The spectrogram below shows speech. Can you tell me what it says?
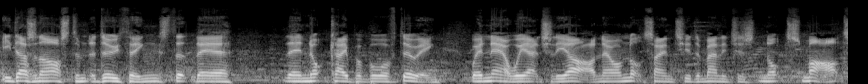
he doesn't ask them to do things that they're they're not capable of doing. Where now we actually are. Now I'm not saying to you the manager's not smart.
